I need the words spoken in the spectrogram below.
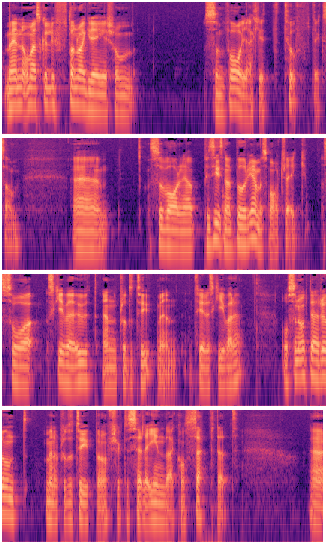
Men om jag ska lyfta några grejer som, som var jäkligt tufft liksom. Eh, så var det när jag, precis när jag började med SmartShake så skrev jag ut en prototyp med en 3D-skrivare. Och sen åkte jag runt med den prototypen och försökte sälja in det här konceptet. Eh,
